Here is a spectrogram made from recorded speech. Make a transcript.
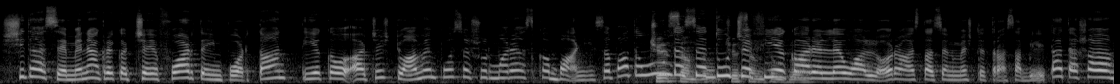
Uh, și de asemenea, cred că ce e foarte important e că acești oameni pot să-și urmărească banii, să vadă ce unde se, se duce se fiecare întâmplă? leu al lor, asta se numește trasabilitate, așa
